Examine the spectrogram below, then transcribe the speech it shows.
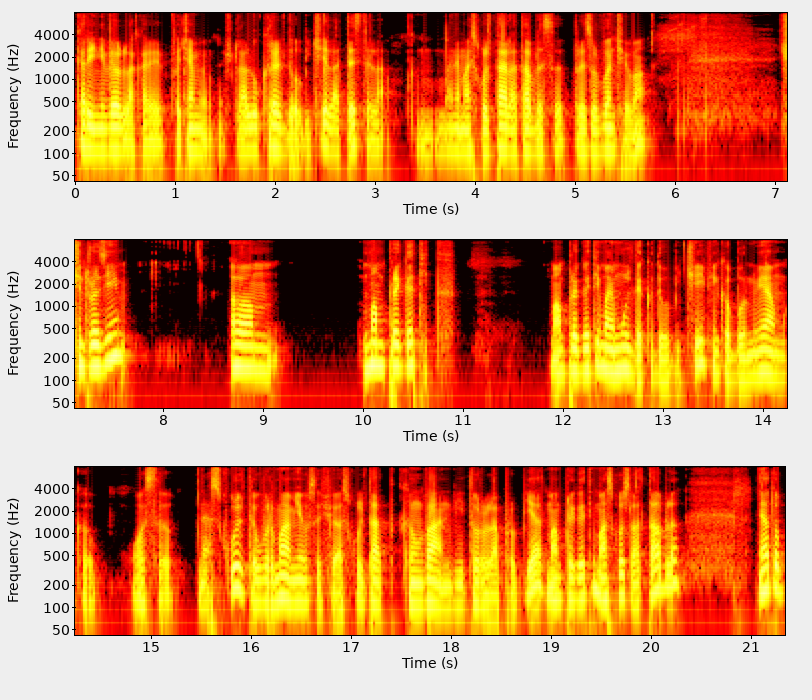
care e nivelul la care făceam eu, nu știu, la lucrări de obicei, la teste, la, când ne mai asculta la tablă să rezolvăm ceva. Și într-o zi um, m-am pregătit. M-am pregătit mai mult decât de obicei, fiindcă bănuiam că o să ne asculte, urmam eu să fiu ascultat cândva în viitorul apropiat, m-am pregătit, m-am scos la tablă, mi-a dat o,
